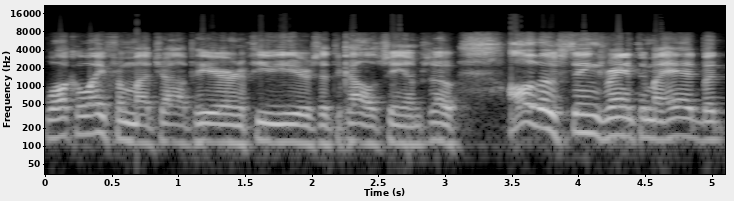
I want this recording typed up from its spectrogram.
walk away from my job here in a few years at the Coliseum. So all of those things ran through my head. But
